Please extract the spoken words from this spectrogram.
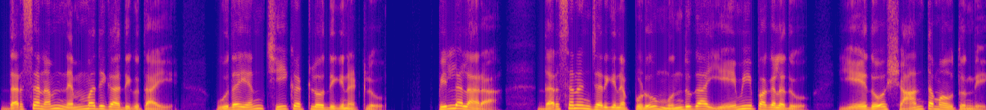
దర్శనం నెమ్మదిగా దిగుతాయి. ఉదయం చీకట్లో దిగినట్లు. పిల్లలారా దర్శనం జరిగినప్పుడు ముందుగా ఏమీ పగలదు. ఏదో శాంతమవుతుంది.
